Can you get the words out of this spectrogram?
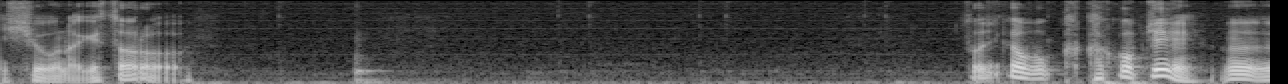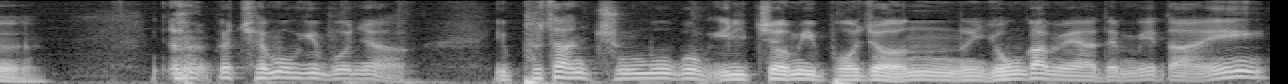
시원하게 썰어 써니까 뭐 응. 그 제목이 뭐냐? 이 부산 중무국 1.2 버전 용감해야 됩니다 이?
